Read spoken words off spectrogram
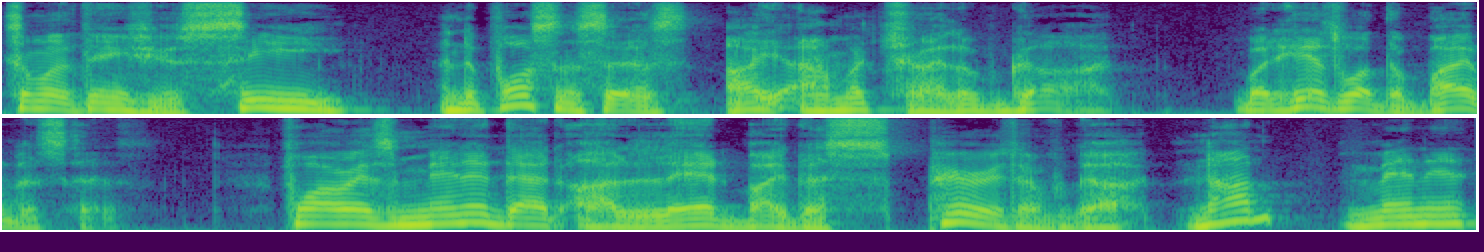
some of the things you see. And the person says, I am a child of God. But here's what the Bible says For as many that are led by the Spirit of God, not many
